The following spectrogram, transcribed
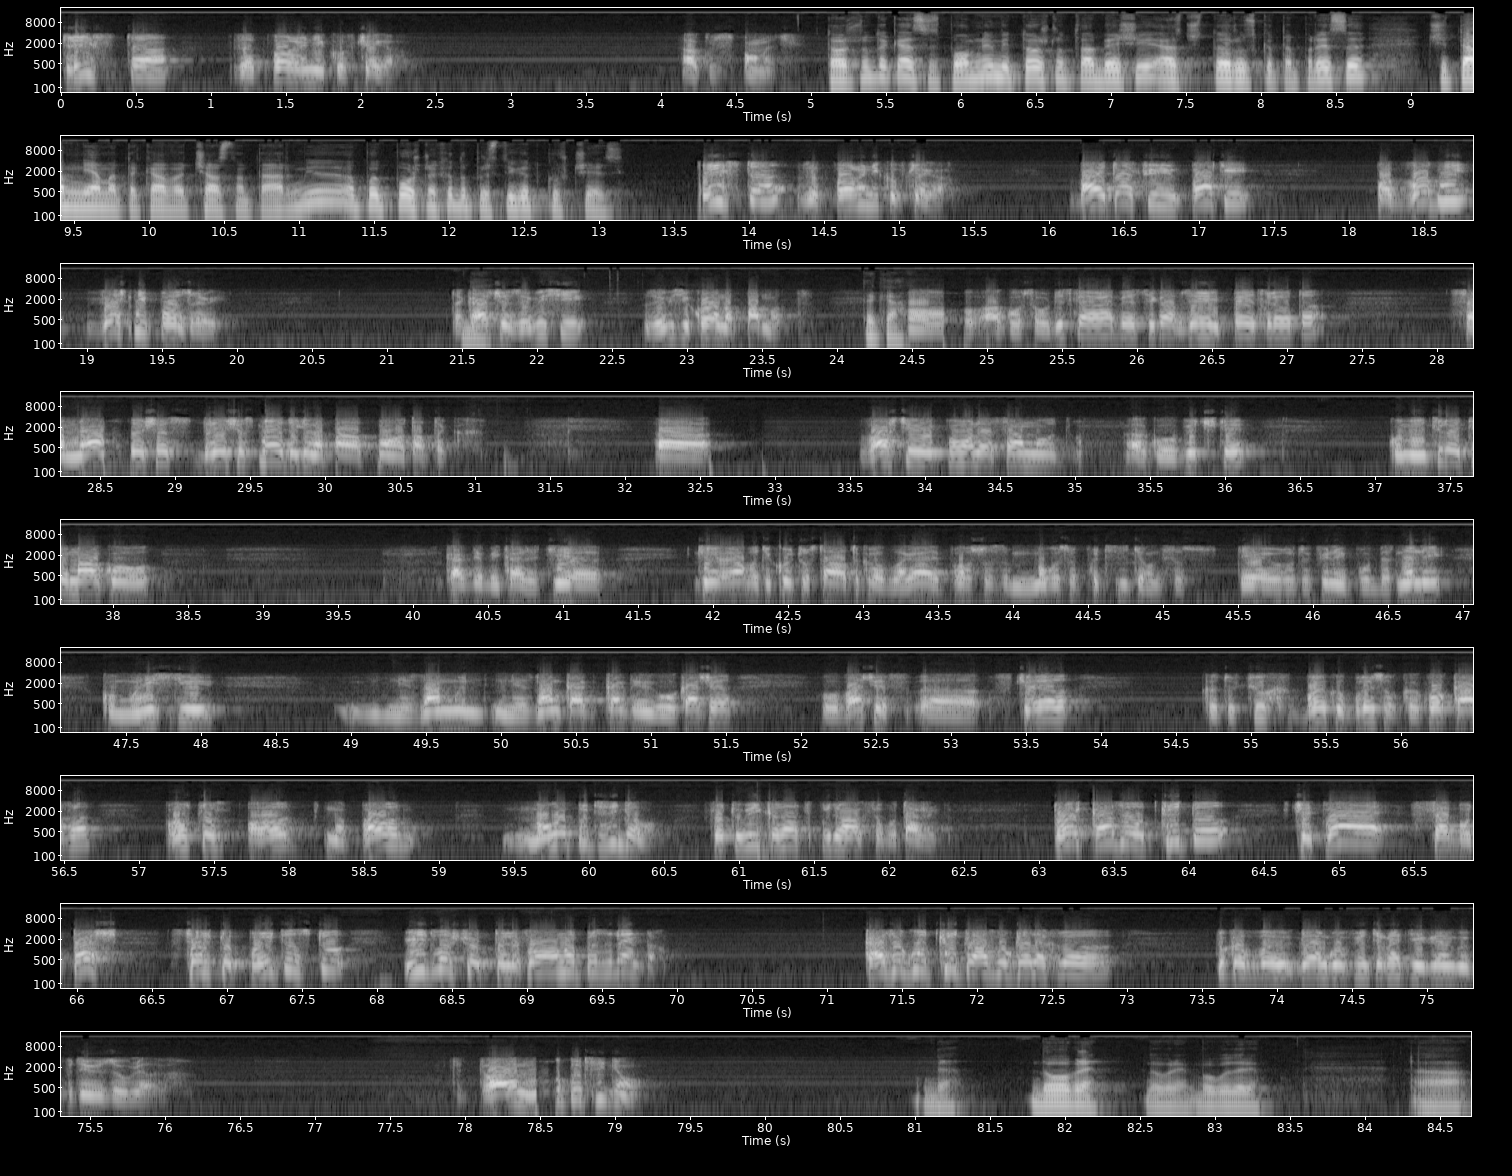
300 затворени ковчега. Ако се спомняте. Точно така се спомням и точно това беше, аз чета руската преса, че там няма такава частната армия, а пък почнаха да пристигат ковчези. 300 затворени ковчега. Байдочо им прати подводни вестни поздрави. Така Да. че зависи, зависи кой е нападнат. Така. Но ако Саудитска Арабия сега вземе Петриота, съмнявам дали ще, дали ще смеят да ги нападат по-нататък. А, вас ще ви помоля само, ако обичате, коментирайте малко, как да ви кажа, тия, тия работи, които стават тук в България, просто са, много са притеснителни. С тези русофили, побезнели, комунисти, не знам, не знам как, как да ви го кажа, обаче а, вчера, като чух Бойко Борисов какво каза, просто о, направо много е притеснително. Защото вие казахте преди малко саботажи. Той каза открито, че това е саботаж срещу правителството, идващо от телефона на президента. Каза го открито, аз го гледах, тук гледам го в интернет и гледам го и по телевизор гледах. Това е много притеснително. Да. Добре, добре, благодаря. А,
